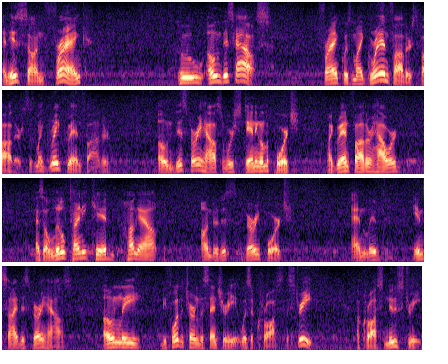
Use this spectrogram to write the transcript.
and his son, Frank, who owned this house. Frank was my grandfather's father. So my great grandfather owned this very house, we're standing on the porch. My grandfather, Howard, as a little tiny kid, hung out under this very porch and lived inside this very house. Only before the turn of the century, it was across the street, across New Street.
